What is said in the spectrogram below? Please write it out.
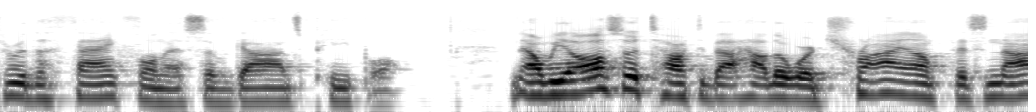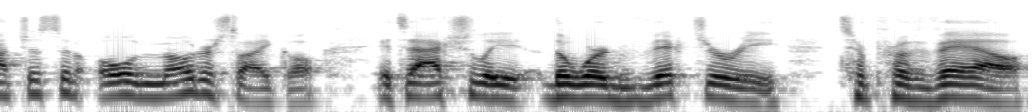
through the thankfulness of God's people. Now, we also talked about how the word triumph is not just an old motorcycle. It's actually the word victory, to prevail,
